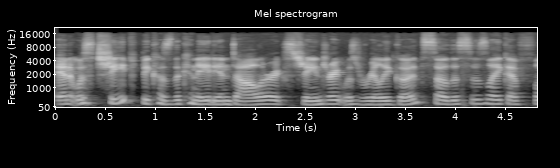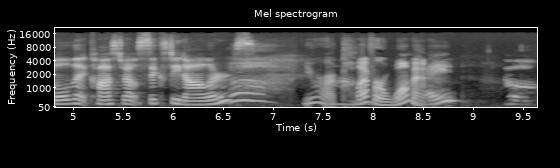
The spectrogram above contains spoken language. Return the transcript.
and it was cheap because the Canadian dollar exchange rate was really good. So this is like a full that cost about sixty dollars. You are a clever woman. Right? Oh,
